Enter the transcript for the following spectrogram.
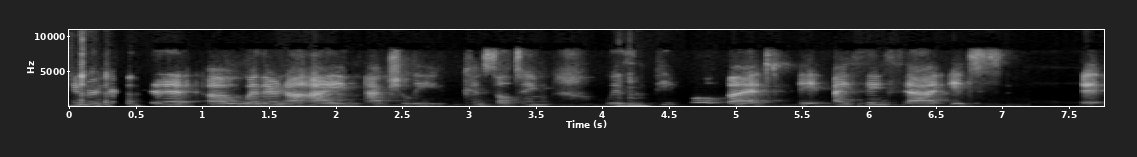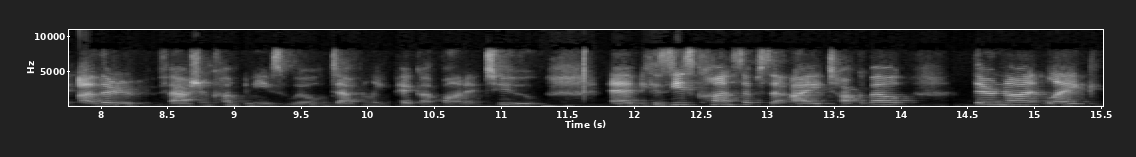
in regards to uh, whether or not I'm actually consulting with mm-hmm. people, but it, I think that it's other fashion companies will definitely pick up on it too and because these concepts that i talk about they're not like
